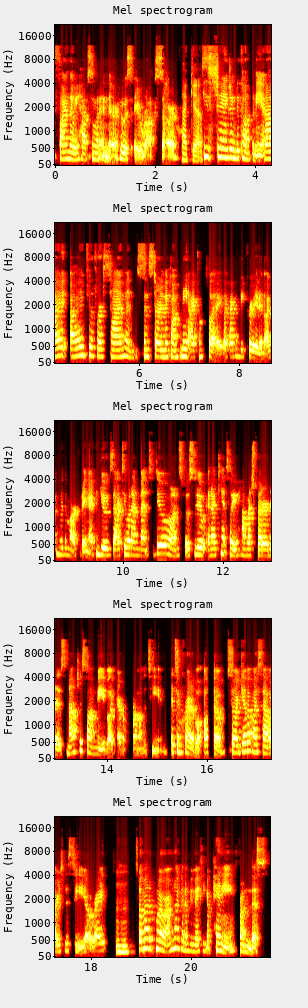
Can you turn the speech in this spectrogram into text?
finally we have someone in there who is a rock star. Heck yes. He's changing the company. And I, I, for the first time and since starting the company, I can play. Like I can be creative. I can do the marketing. I can do exactly what I'm meant to do and what I'm supposed to do. And I can't tell you how much better it is, not just on me, but like everyone on the team. It's incredible. Also, so I give up my salary to the CEO, right? Mm-hmm. So I'm at a point where I'm not going to be making a penny from this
